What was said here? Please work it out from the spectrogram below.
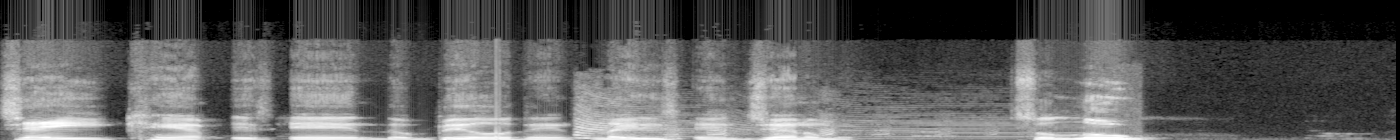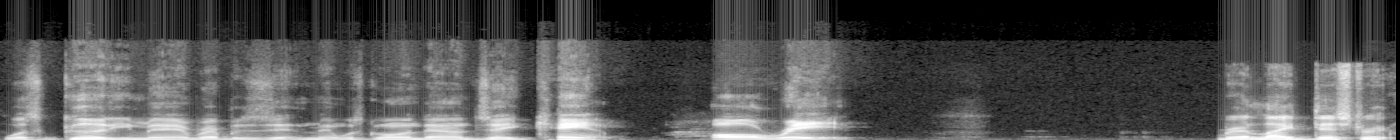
J Camp is in the building, ladies and gentlemen. Salute. What's goody, man? Representing, man. What's going down, J Camp? All red. Red light district.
